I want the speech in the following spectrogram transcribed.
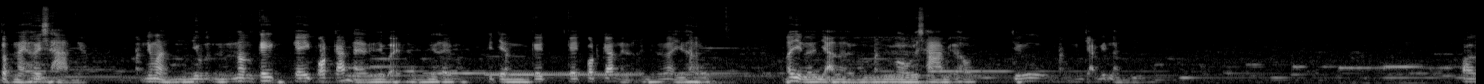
Tập này hơi xàm nhỉ? Nhưng mà như nó cái cái podcast này như vậy như thế mà. Cái trên cái cái podcast này như thế này như thế. Nó chỉ đơn giản là ngồi xàm vậy thôi chứ cũng chẳng biết làm gì. Thôi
